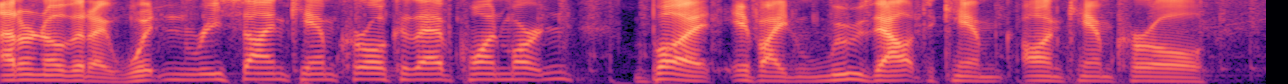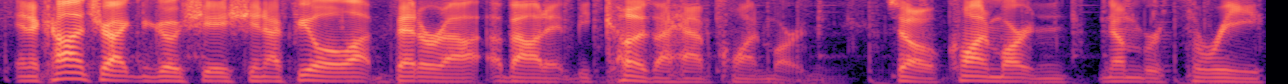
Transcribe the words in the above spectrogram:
I don't know that I wouldn't re-sign Cam Curl because I have Quan Martin, but if I lose out to Cam on Cam Curl in a contract negotiation, I feel a lot better about it because I have Quan Martin. So Quan Martin, number three,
